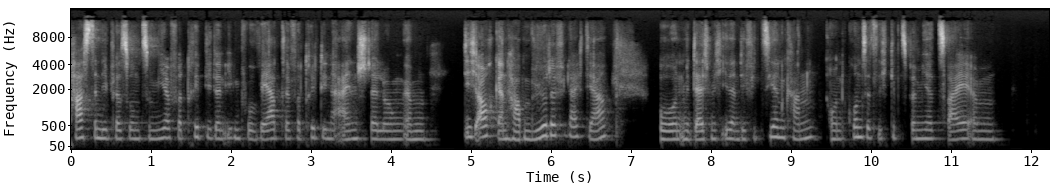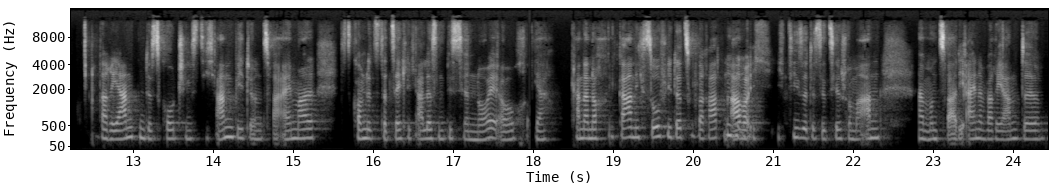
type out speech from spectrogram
passt denn die Person zu mir? Vertritt die dann irgendwo Werte? Vertritt die eine Einstellung, ähm, die ich auch gern haben würde, vielleicht, ja, und mit der ich mich identifizieren kann? Und grundsätzlich gibt es bei mir zwei ähm, Varianten des Coachings, die ich anbiete. Und zwar einmal, das kommt jetzt tatsächlich alles ein bisschen neu auch, ja, kann da noch gar nicht so viel dazu verraten, mhm. aber ich, ich tease das jetzt hier schon mal an. Ähm, und zwar die eine Variante,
